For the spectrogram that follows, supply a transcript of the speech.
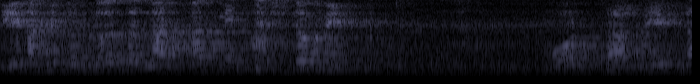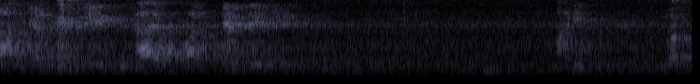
ते नाही जमलं तर नाटकातली भाष्ट म्हणे बोट चालली नागत प्रेम काय वाटते ते आणि मग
